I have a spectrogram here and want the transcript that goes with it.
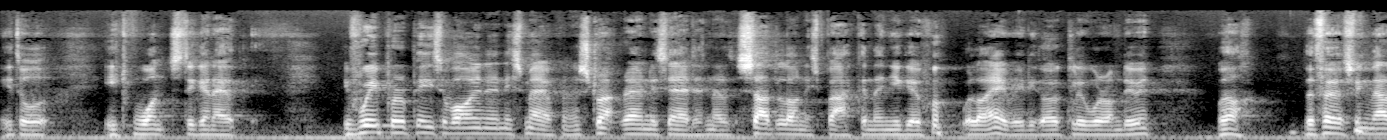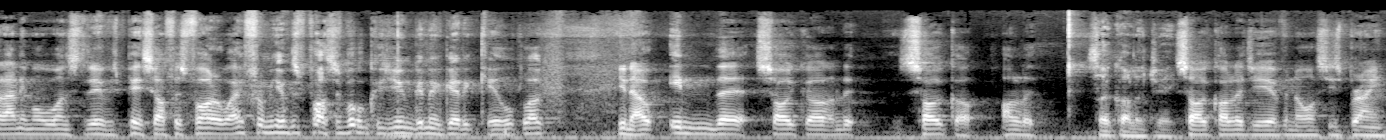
It'll it wants to get out. If we put a piece of iron in his mouth and a strap round his head and a saddle on his back, and then you go, well, I ain't really got a clue what I'm doing. Well, the first thing that animal wants to do is piss off as far away from you as possible because you're going to get it killed. Like, you know, in the psycho, psycho, Psychology. psychology of an horse's brain,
